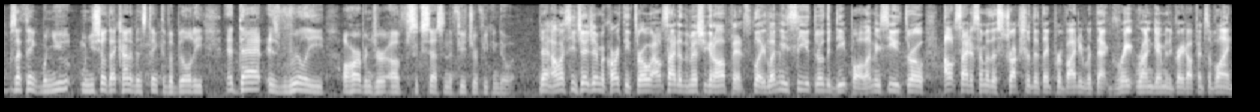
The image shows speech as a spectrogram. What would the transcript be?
Because I think when you when you show that kind of instinctive ability, eh, that is really a harbinger of success in the future if you can do it. Yeah, and I want to see J.J. McCarthy throw outside of the Michigan offense. Like, let me see you throw the deep ball. Let me see you throw outside of some of the structure that they provided with that great run game and the great offensive line.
